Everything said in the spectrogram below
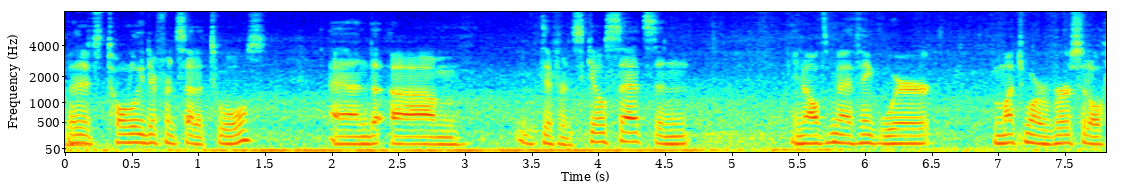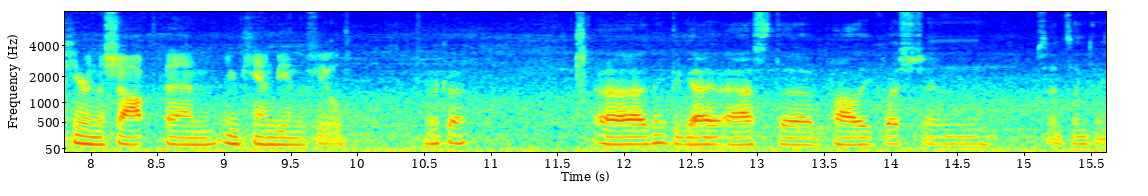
but it's a totally different set of tools and um, different skill sets. And you know, ultimately, I think we're much more versatile here in the shop than you can be in the field. Okay. Uh, I think the guy who asked the poly question said something.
